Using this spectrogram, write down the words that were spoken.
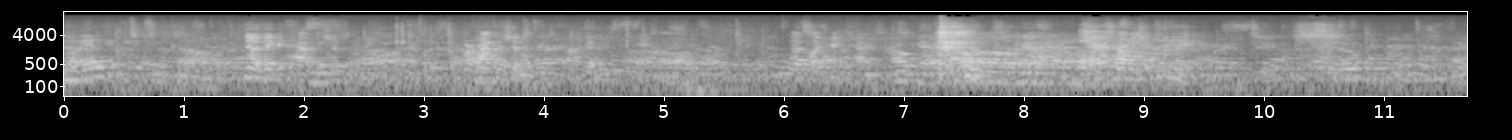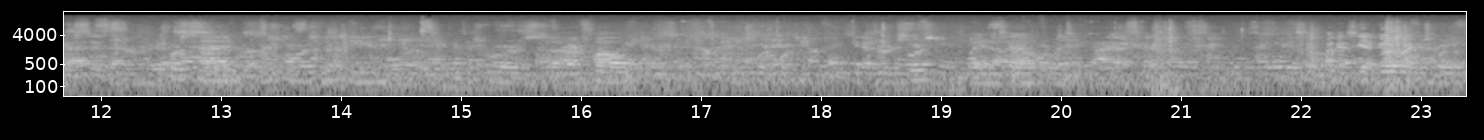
No, they don't get the chips in the cup. No, they get half the chips. Or half the chips. Yep. That's like eight taxes. Okay. Okay. That's how much? 12 14. You guys your scores? Uh, 14. Okay, so yeah, go to your scores up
